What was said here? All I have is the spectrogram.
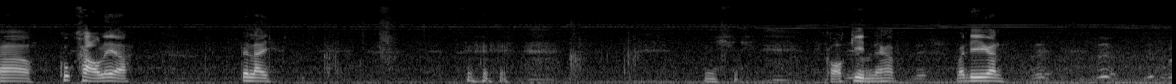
อ้าว คุกเข่าเลยเหรอ เป็นไร ขอกินนะครับมาดีกัน เร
